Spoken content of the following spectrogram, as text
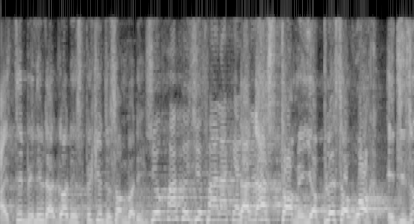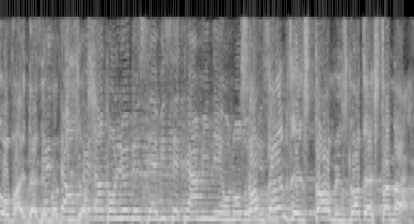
I still believe that God is speaking to somebody. Je crois que Dieu parle à That quelqu'un. that storm in your place of work, it is over in the name of Jesus. dans ton lieu de service est terminée au nom de Jésus. Sometimes a storm is not external.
